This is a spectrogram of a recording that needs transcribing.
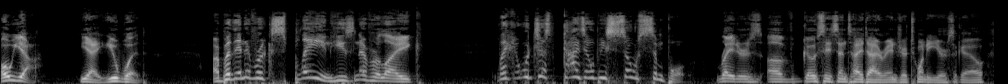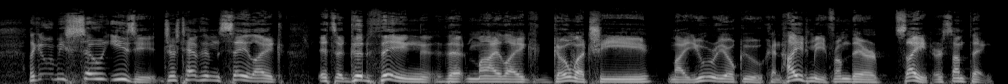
Oh yeah, yeah, you would. Uh, but they never explain. He's never like, like it would just guys. It would be so simple. Writers of Gosei Sentai Dairanger twenty years ago, like it would be so easy. Just have him say like, "It's a good thing that my like Gomachi, my Yurioku, can hide me from their sight" or something.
